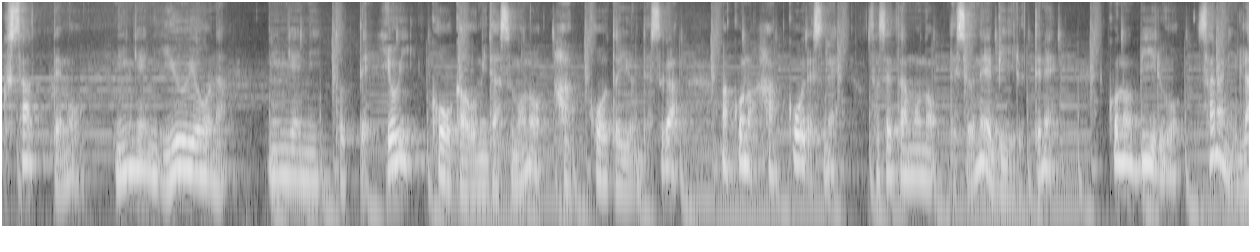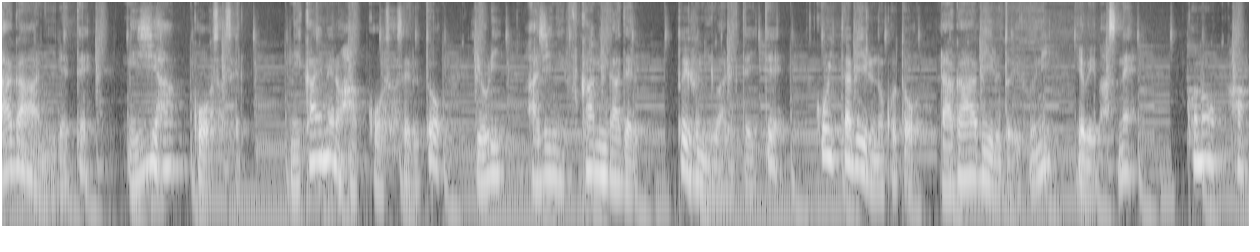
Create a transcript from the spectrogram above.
腐っても人間に有用な人間にとって良い効果を生み出すものを発酵というんですが、まあ、この発酵ですねさせたものですよねビールってね。このビールをさらにラガーに入れて二次発酵させる。2回目の発酵させるとより味に深みが出るというふうに言われていてこういったビールのことをラガービールというふうに呼びますね。この発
